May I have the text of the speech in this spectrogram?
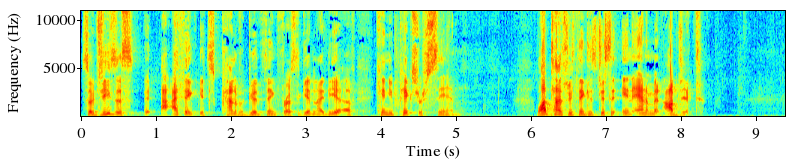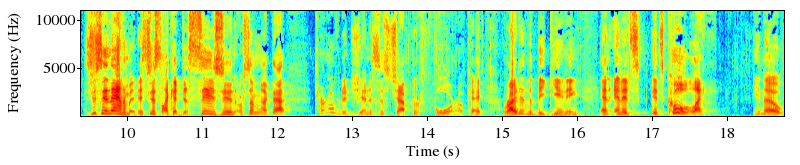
So Jesus, I think it's kind of a good thing for us to get an idea of: can you picture sin? A lot of times we think it's just an inanimate object. It's just inanimate. It's just like a decision or something like that. Turn over to Genesis chapter 4, okay? Right at the beginning. And, and it's, it's cool. Like, you know,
